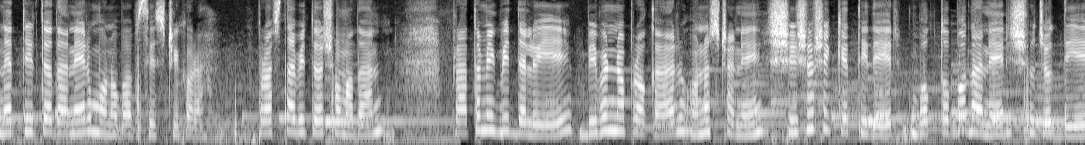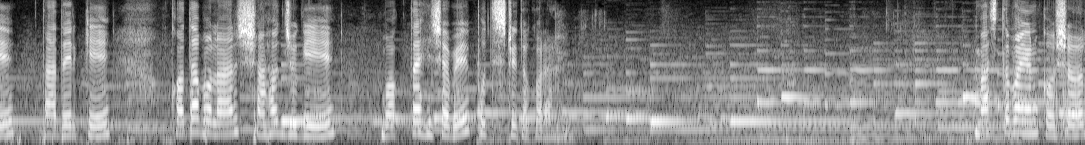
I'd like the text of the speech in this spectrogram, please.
নেতৃত্ব দানের মনোভাব সৃষ্টি করা। প্রস্তাবিত সমাধান। প্রাথমিক বিদ্যালয়ে বিভিন্ন প্রকার অনুষ্ঠানে শিশু শিক্ষার্থীদের বক্তব্য দানের সুযোগ দিয়ে তাদেরকে কথা বলার সাহস জুগিয়ে বক্তা হিসাবে প্রতিষ্ঠিত করা। বাস্তবায়ন কৌশল।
